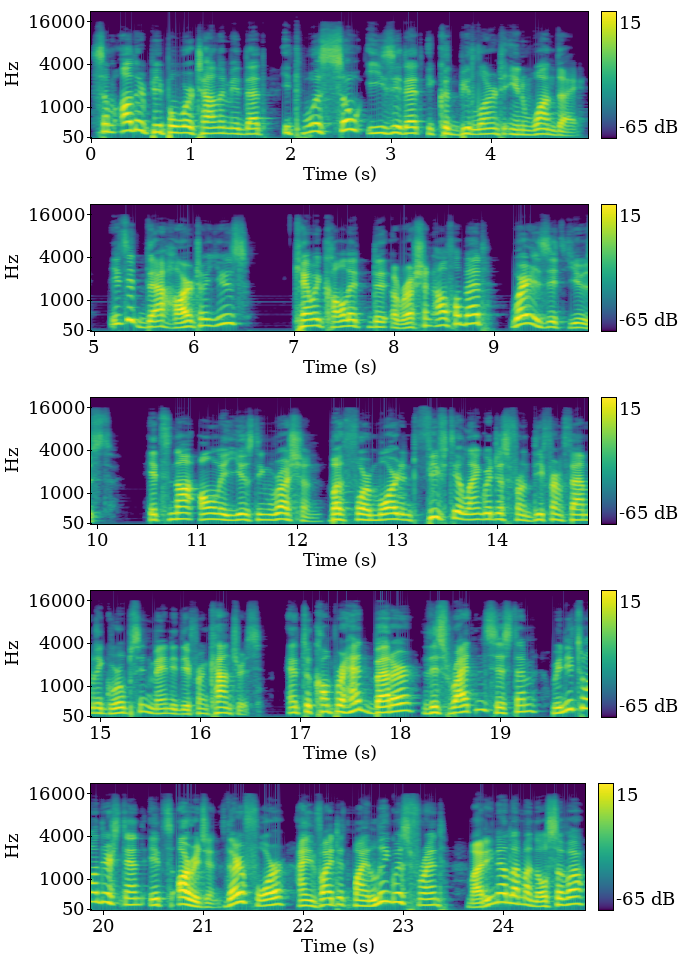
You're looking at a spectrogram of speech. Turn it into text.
some other people were telling me that it was so easy that it could be learned in one day. Is it that hard to use? Can we call it the Russian alphabet? Where is it used? It's not only used in Russian, but for more than 50 languages from different family groups in many different countries. And to comprehend better this writing system, we need to understand its origin. Therefore, I invited my linguist friend Marina Lomonosova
